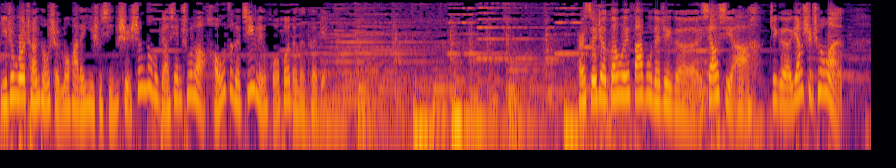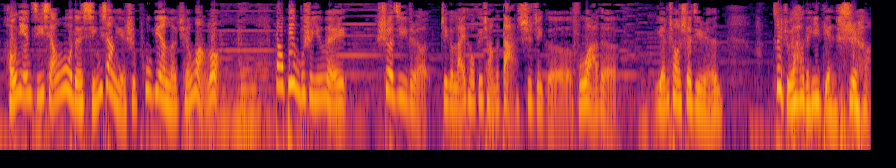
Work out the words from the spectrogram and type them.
以中国传统水墨画的艺术形式，生动地表现出了猴子的机灵、活泼等等特点。而随着官微发布的这个消息啊，这个央视春晚猴年吉祥物的形象也是扑遍了全网络。倒并不是因为设计的这个来头非常的大，是这个福娃的。原创设计人，最主要的一点是哈，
